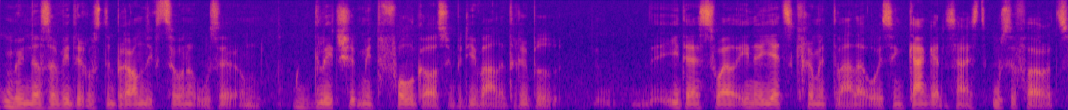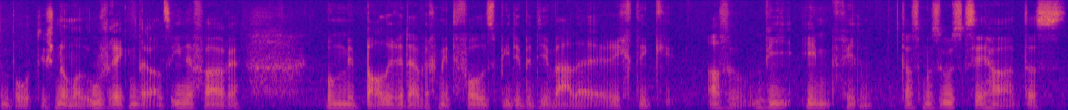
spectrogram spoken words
Wir müssen also wieder aus der Brandungszone raus und glitschen mit Vollgas über die Welle drüber in den Swell rein. Jetzt kommen die Wellen uns entgegen. Das heisst, rausfahren zum Boot ist noch mal aufregender als reinfahren. Und wir ballern einfach mit Vollspeed über die Wellen richtig, also wie im Film. Das muss ausgesehen haben, dass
